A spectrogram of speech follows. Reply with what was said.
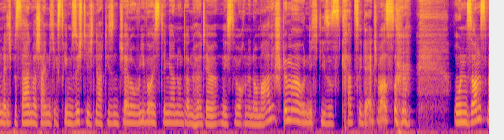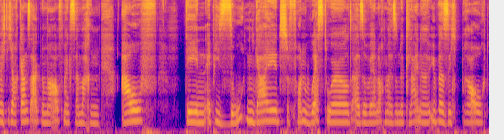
Dann werde ich bis dahin wahrscheinlich extrem süchtig nach diesen Jello Revoice-Dingern und dann hört ihr nächste Woche eine normale Stimme und nicht dieses kratzige Etwas. Und sonst möchte ich auch ganz arg nochmal aufmerksam machen auf den Episodenguide von Westworld. Also wer nochmal so eine kleine Übersicht braucht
